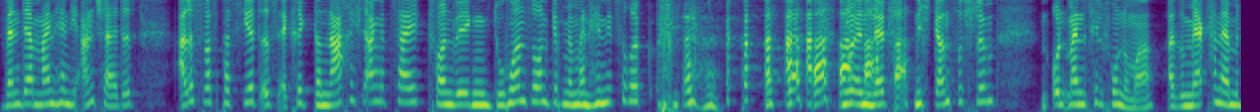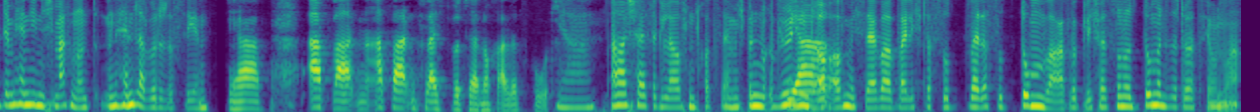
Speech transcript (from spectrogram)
wenn der mein Handy anschaltet, alles was passiert ist, er kriegt eine Nachricht angezeigt von wegen, du Hurensohn, gib mir mein Handy zurück. Nur in nett, nicht ganz so schlimm. Und meine Telefonnummer. Also mehr kann er mit dem Handy nicht machen und ein Händler würde das sehen. Ja, abwarten, abwarten, vielleicht wird ja noch alles gut. Ja, aber scheiße gelaufen trotzdem. Ich bin wütend Ja. auch auf mich selber, weil ich das so, weil das so dumm war, wirklich, weil es so eine dumme Situation war.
